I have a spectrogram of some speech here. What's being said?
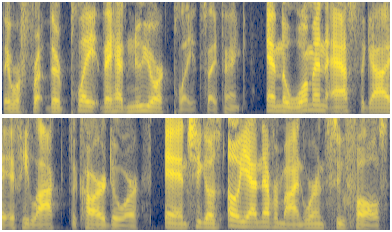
They were fr- their plate. They had New York plates, I think. And the woman asked the guy if he locked the car door, and she goes, "Oh yeah, never mind. We're in Sioux Falls.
